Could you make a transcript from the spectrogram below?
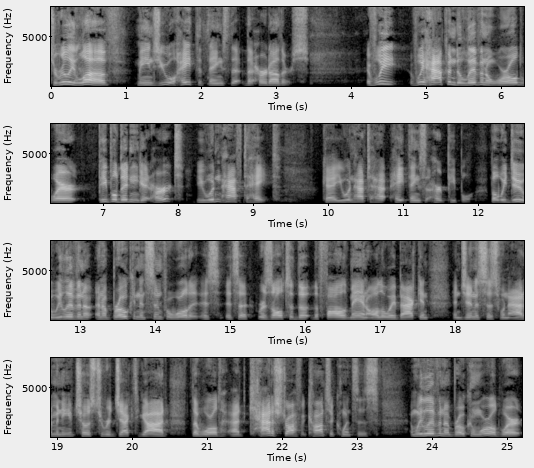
To really love means you will hate the things that, that hurt others. If we, if we happen to live in a world where people didn't get hurt, you wouldn't have to hate. Okay? You wouldn't have to ha- hate things that hurt people but we do. We live in a, in a broken and sinful world. It's, it's a result of the, the fall of man. All the way back in, in Genesis, when Adam and Eve chose to reject God, the world had catastrophic consequences. And we live in a broken world where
